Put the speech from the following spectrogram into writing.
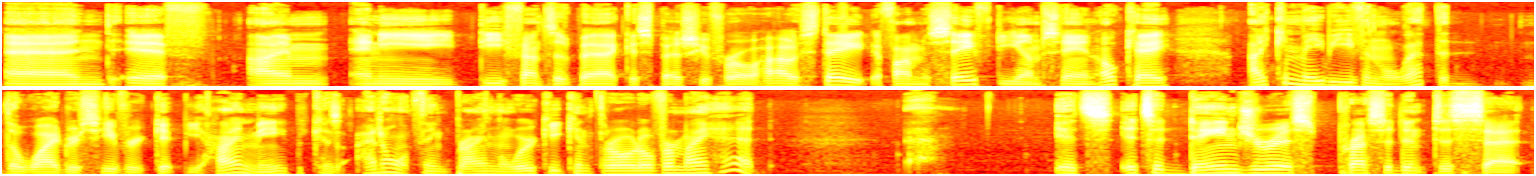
And if I'm any defensive back, especially for Ohio State, if I'm a safety, I'm saying, okay, I can maybe even let the the wide receiver get behind me because I don't think Brian Lewerke can throw it over my head. It's it's a dangerous precedent to set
